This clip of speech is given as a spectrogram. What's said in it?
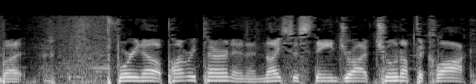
but before you know, a punt return and a nice sustained drive, chewing up the clock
